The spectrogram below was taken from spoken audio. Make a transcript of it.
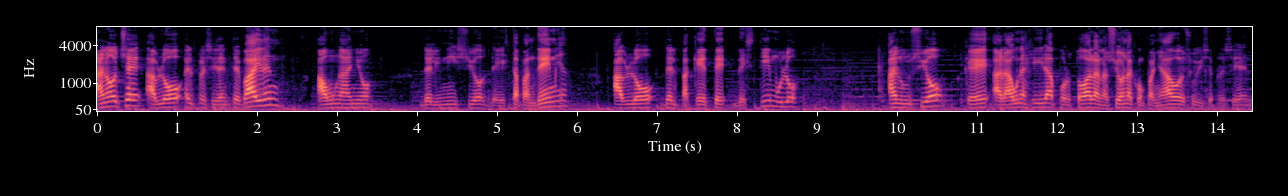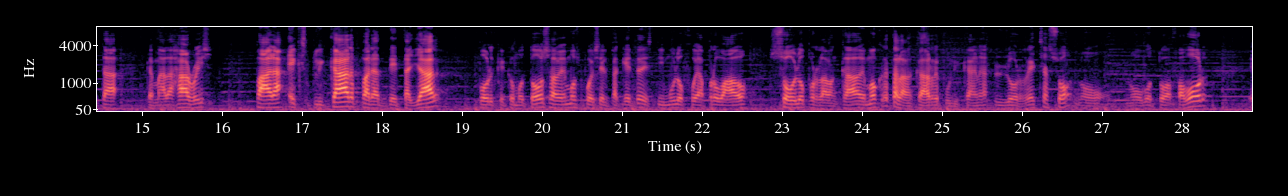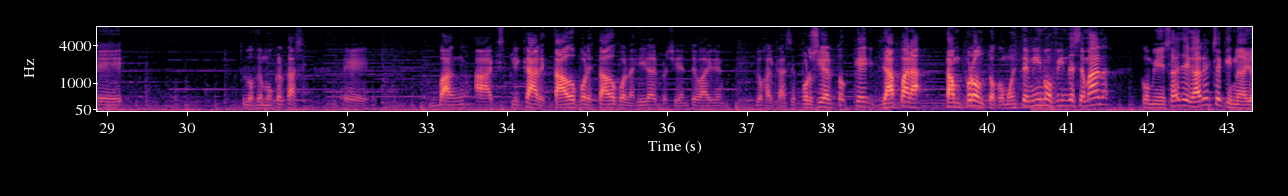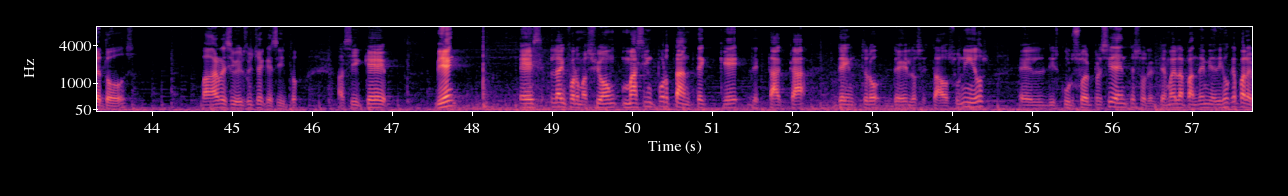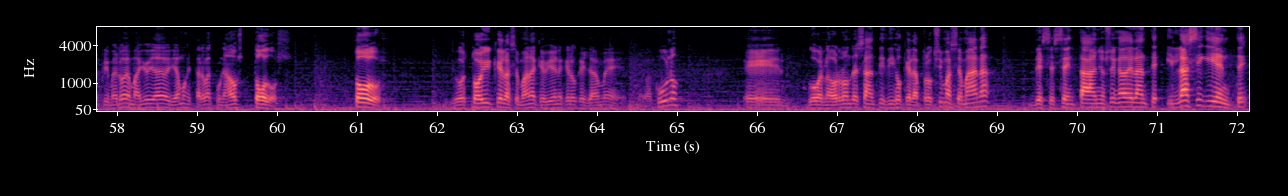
Anoche habló el presidente Biden a un año del inicio de esta pandemia, habló del paquete de estímulo, anunció que hará una gira por toda la nación acompañado de su vicepresidenta Kamala Harris para explicar, para detallar, porque como todos sabemos, pues el paquete de estímulo fue aprobado solo por la bancada demócrata, la bancada republicana lo rechazó, no, no votó a favor. Eh, los demócratas eh, van a explicar estado por estado con la gira del presidente Biden los alcances. Por cierto, que ya para tan pronto como este mismo fin de semana comienza a llegar el chequisnay a todos. Van a recibir su chequecito. Así que, bien, es la información más importante que destaca dentro de los Estados Unidos. El discurso del presidente sobre el tema de la pandemia dijo que para el primero de mayo ya deberíamos estar vacunados todos todos. Yo estoy que la semana que viene creo que ya me, vacuno. el gobernador Ron DeSantis dijo que la próxima semana de 60 años en adelante y la siguiente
